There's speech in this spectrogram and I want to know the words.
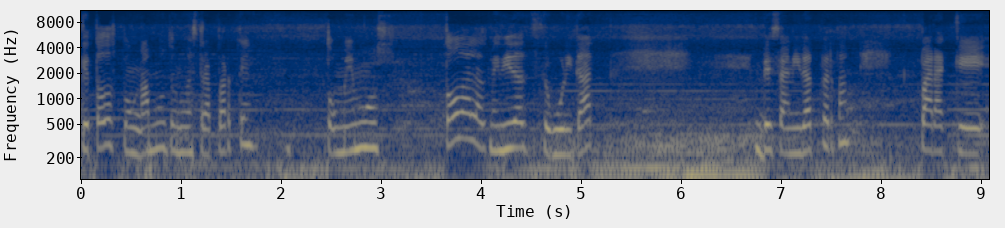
que todos pongamos de nuestra parte, tomemos todas las medidas de seguridad, de sanidad, perdón, para que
